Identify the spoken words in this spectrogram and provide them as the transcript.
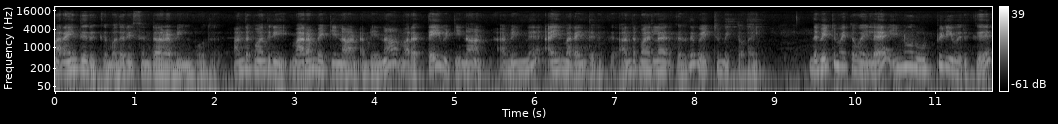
மறைந்து இருக்குது மதுரை சென்றார் அப்படிங்கும்போது. அந்த மாதிரி மரம் வெட்டினான் அப்படின்னா மரத்தை வெட்டினான் அப்படின்னு ஐ மறைந்து இருக்குது அந்த மாதிரிலாம் இருக்கிறது வேற்றுமை தொகை. இந்த வேற்றுமை தொகையில் இன்னொரு உட்பிரிவு இருக்குது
